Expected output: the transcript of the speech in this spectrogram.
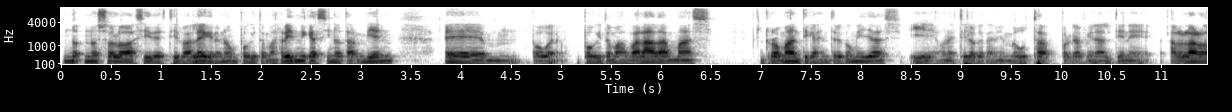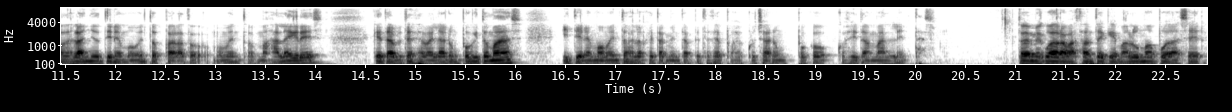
no, no, solo así de estilo alegre, ¿no? Un poquito más rítmicas, sino también, em, pues bueno, un poquito más baladas, más románticas, entre comillas, y es un estilo que también me gusta porque al final tiene, a lo largo del año, tiene momentos para todo, momentos más alegres, que te apetece bailar un poquito más, y tiene momentos en los que también te apetece pues, escuchar un poco cositas más lentas. Entonces me cuadra bastante que Maluma pueda ser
